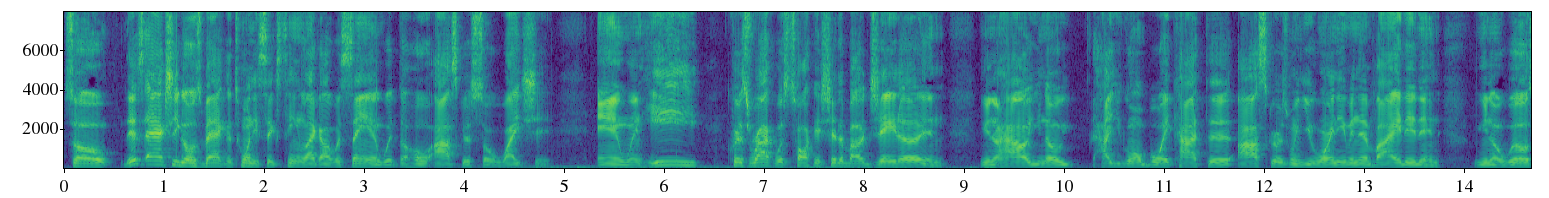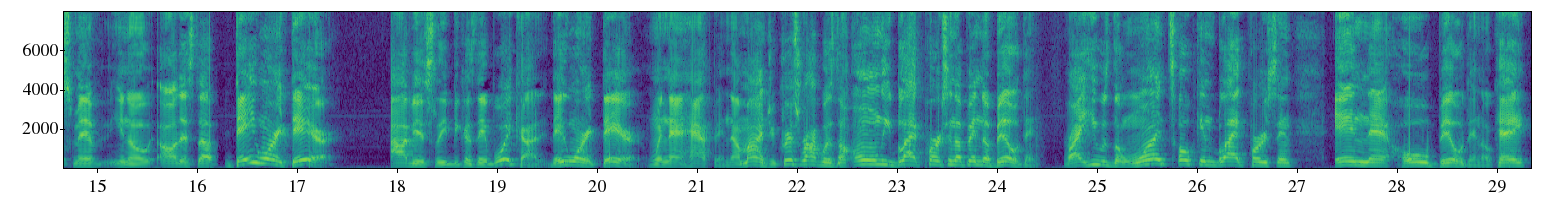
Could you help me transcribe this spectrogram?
So this actually goes back to 2016, like I was saying with the whole Oscars so white shit. And when he Chris Rock was talking shit about Jada and you know how you know how you gonna boycott the Oscars when you weren't even invited and you know Will Smith, you know all this stuff. They weren't there obviously because they boycotted. They weren't there when that happened. Now, mind you, Chris Rock was the only black person up in the building, right? He was the one token black person in that whole building, okay?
